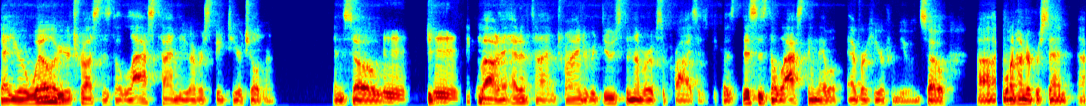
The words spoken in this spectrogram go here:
that your will or your trust is the last time you ever speak to your children. And so mm mm. think about ahead of time trying to reduce the number of surprises because this is the last thing they will ever hear from you. And so uh, 100% uh,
